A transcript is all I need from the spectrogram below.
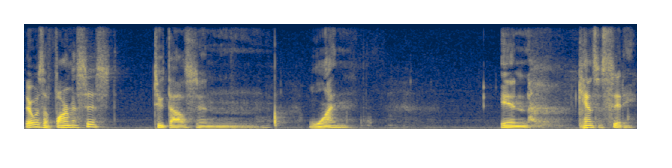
There was a pharmacist, 2001, in Kansas City,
